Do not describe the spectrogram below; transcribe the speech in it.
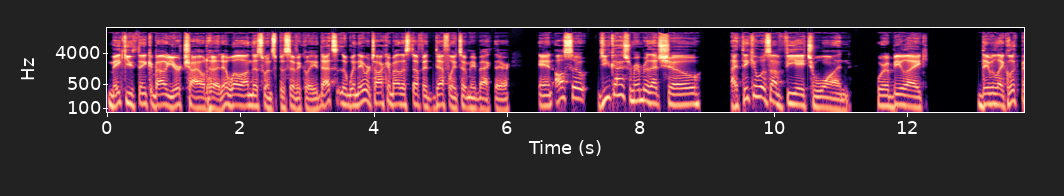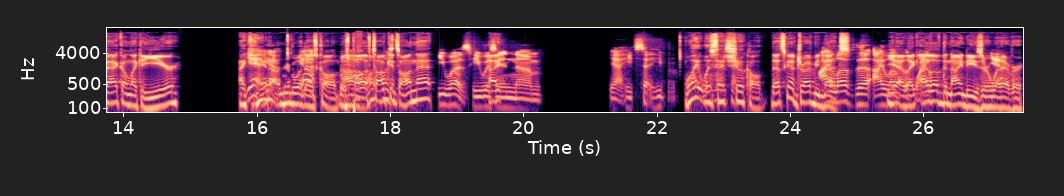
make you think about your childhood. Well, on this one specifically, that's when they were talking about this stuff, it definitely took me back there. And also, do you guys remember that show? I think it was on VH1 where it'd be like they would like look back on like a year. I Yeah, cannot yeah. remember what that was called. Was Oh, Paul F. Tompkins on that? He was. He was I- in. Um, yeah, he said he. What was What that was that? show called? That's gonna drive me nuts. I love the. I love. yeah, the like I love the '90s or Yeah. whatever.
